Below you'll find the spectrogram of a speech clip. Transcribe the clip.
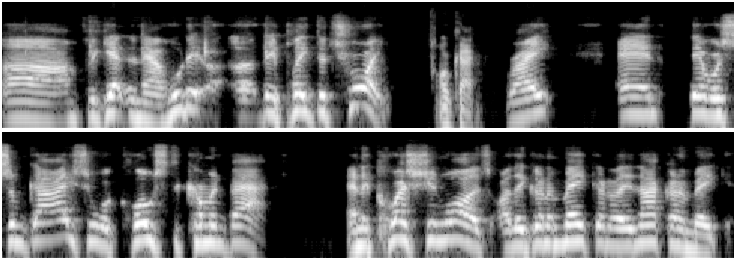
uh, I'm forgetting now who they uh, they played Detroit Okay. Right. And there were some guys who were close to coming back. And the question was, are they going to make it or are they not going to make it?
